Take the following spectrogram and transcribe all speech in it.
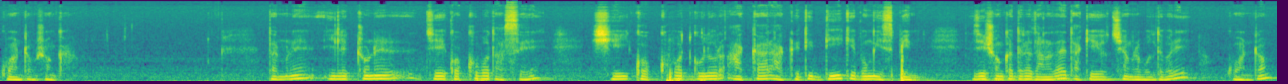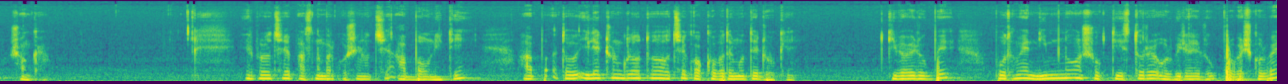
কোয়ান্টাম সংখ্যা। তার মানে ইলেকট্রনের যে কক্ষপথ আছে সেই কক্ষপথগুলোর আকার আকৃতির দিক এবং স্পিন যে সংখ্যা দ্বারা জানা যায়, তাকে হচ্ছে আমরা বলতে পারি কোয়ান্টাম সংখ্যা। এরপর হচ্ছে পাঁচ নম্বর কোশ্চেন হচ্ছে আব্বাও নীতি তো ইলেকট্রনগুলো তো হচ্ছে কক্ষপথের মধ্যে ঢুকে। কীভাবে ঢুকবে? প্রথমে নিম্ন শক্তি স্তরের অরবিটালে প্রবেশ করবে।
